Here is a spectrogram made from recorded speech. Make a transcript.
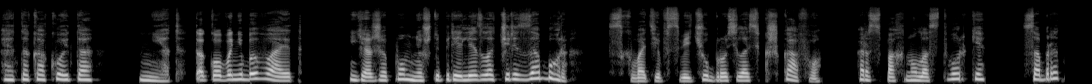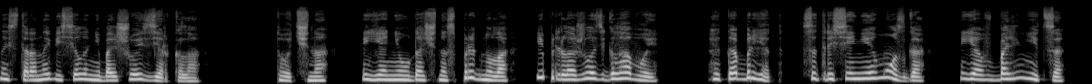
Это какой-то... Нет, такого не бывает. Я же помню, что перелезла через забор». Схватив свечу, бросилась к шкафу, распахнула створки, с обратной стороны висело небольшое зеркало. Точно, я неудачно спрыгнула и приложилась головой. Это бред, сотрясение мозга. Я в больнице,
